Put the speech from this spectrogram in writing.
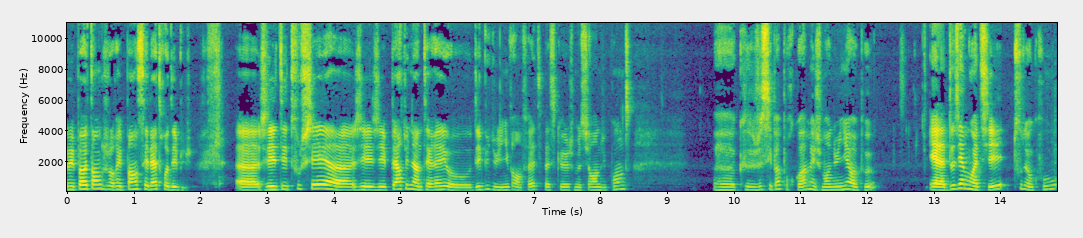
mais pas autant que j'aurais pensé l'être au début. Euh, j'ai été touchée, euh, j'ai j'ai perdu l'intérêt au début du livre en fait, parce que je me suis rendu compte euh, que je sais pas pourquoi, mais je m'ennuyais un peu. Et à la deuxième moitié, tout d'un coup,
